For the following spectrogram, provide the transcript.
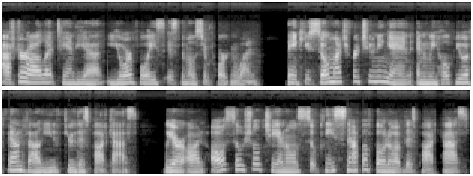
After all, at Tandia, your voice is the most important one. Thank you so much for tuning in, and we hope you have found value through this podcast. We are on all social channels, so please snap a photo of this podcast,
